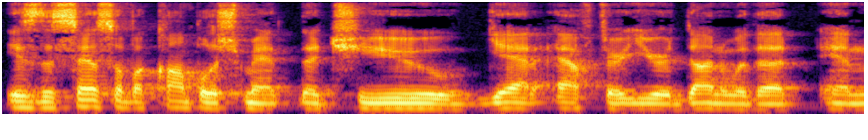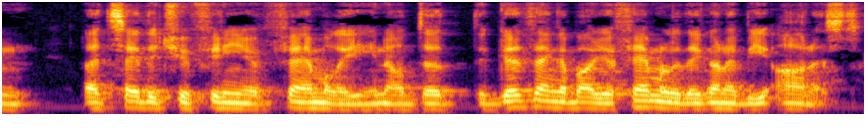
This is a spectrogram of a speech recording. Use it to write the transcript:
is the sense of accomplishment that you get after you're done with it. And let's say that you're feeding your family. You know, the the good thing about your family, they're going to be honest.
